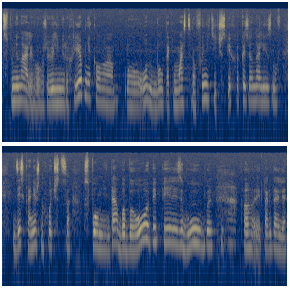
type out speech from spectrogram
Вспоминали вы уже Велимира Хлебникова, он был таким мастером фонетических оказионализмов. И здесь, конечно, хочется вспомнить, да, ББО пелись, губы э, и так далее.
